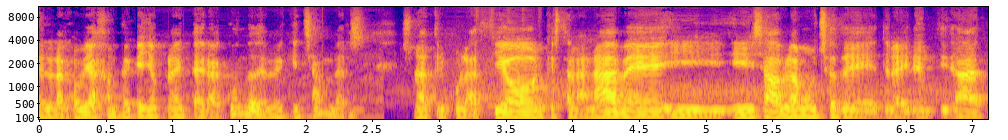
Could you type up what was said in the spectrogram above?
El largo viaje a un pequeño planeta iracundo de Becky Chambers. Es una tripulación que está en la nave y, se habla mucho de, la identidad,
